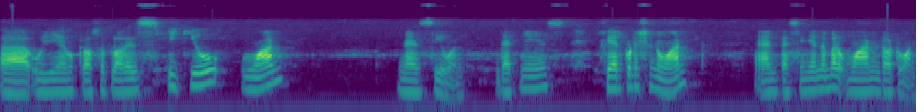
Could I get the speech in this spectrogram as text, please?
uh, william clauser flores pq 1 nancy 1 that means fare quotation 1 and passenger number 1.1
